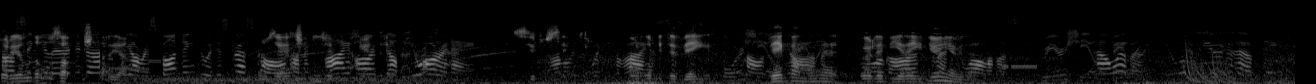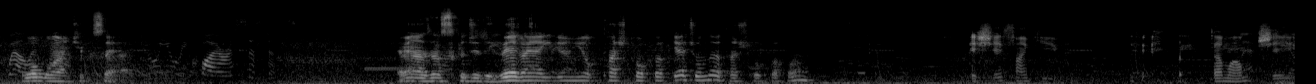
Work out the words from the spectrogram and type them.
Tutorial'ı da uzatmışlar ya. We are responding to a distress call Uzaya çıkınca şey. Sirius Sector. Orada bir de Vega, Vega mı öyle bir yere gidiyorsun ya bir de. Hand. Romulanki kısa ya. Do you require assistance? En azından sıkıcı değil. Vega'ya gidiyorsun yok taş toprak. Gerçi onda da taş toprak var mı? E şey sanki tamam şey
